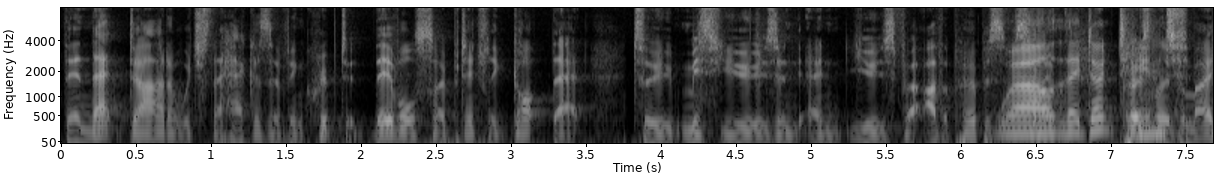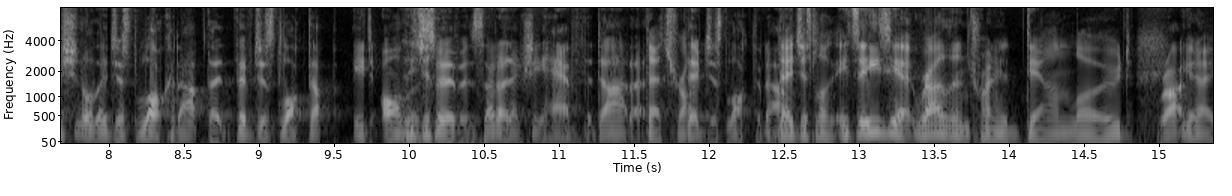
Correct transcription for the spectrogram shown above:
then that data which the hackers have encrypted, they've also potentially got that to misuse and, and use for other purposes. Well, they don't personal to- information, or they just lock it up. They, they've just locked up it on the just- servers. They don't actually have the data. That's right. They've just locked it up. They just lock. It's easier rather than trying to download, Right. you know,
